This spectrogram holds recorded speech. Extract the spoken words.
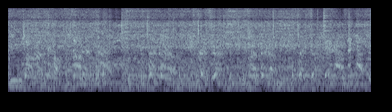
I got to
